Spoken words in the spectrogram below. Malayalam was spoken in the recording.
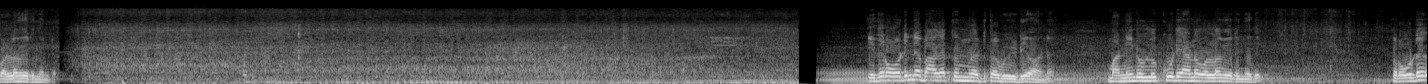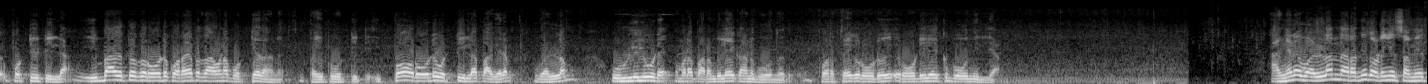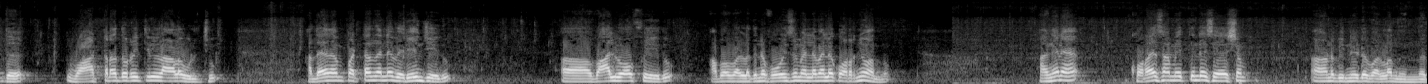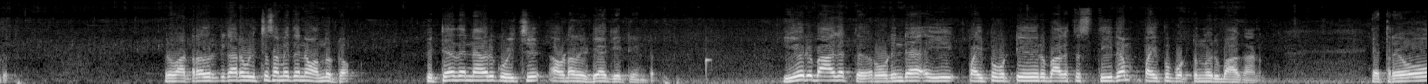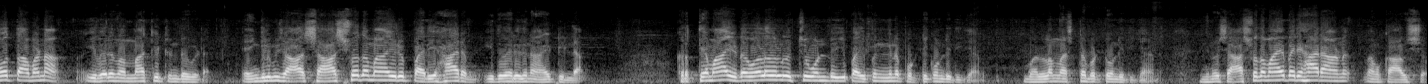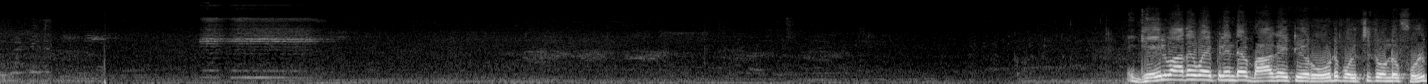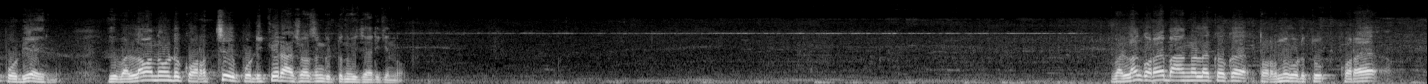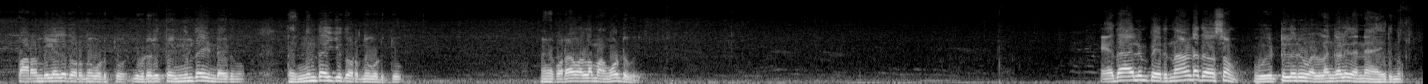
വെള്ളം വരുന്നുണ്ട്. ഇത് റോഡിന്റെ ഭാഗത്തു നിന്ന് എടുത്ത വീഡിയോ ആണ്. മണ്ണിന്റെ ഉള്ളിൽ കൂടിയാണ് വെള്ളം വരുന്നത്. റോഡ് പൊട്ടിയിട്ടില്ല. ഈ ഭാഗത്തൊക്കെ റോഡ് കുറേ തവണ പൊട്ടിയതാണ്. പൈപ്പ് പൊട്ടിയിട്ട്. ഇപ്പോൾ റോഡ് പൊട്ടിയില്ല. പകരം വെള്ളം ഉള്ളിലൂടെ നമ്മുടെ പറമ്പിലേക്കാണ് പോകുന്നത്. പുറത്തേക്ക് റോഡ് റോഡിലേക്ക് പോകുന്നില്ല. അങ്ങനെ വെള്ളം നിറഞ്ഞു തുടങ്ങിയ സമയത്ത് വാട്ടർ അതോറിറ്റിയിലുള്ള ആളെ വിളിച്ചു. അദ്ദേഹം പെട്ടെന്ന് തന്നെ വരികയും ചെയ്തു. വാൽവ് ഓഫ് ചെയ്തു. അപ്പോൾ വെള്ളത്തിന്റെ ഫോഴ്സ് മെല്ലെ മെല്ലെ കുറഞ്ഞു വന്നു. അങ്ങനെ കുറേ സമയത്തിന്റെ ശേഷം ആണ് പിന്നീട് വെള്ളം നിന്നത്. ഒരു വാട്ടർ അതോറിറ്റിക്കാരെ വിളിച്ച സമയത്ത് തന്നെ വന്നിട്ടോ പിറ്റേ തന്നെ അവർ കുഴിച്ച് അവിടെ റെഡിയാക്കിയിട്ടുണ്ട് ഈ ഒരു ഭാഗത്ത് റോഡിന്റെ ഈ പൈപ്പ് പൊട്ടിയ ഒരു ഭാഗത്ത് സ്ഥിരം പൈപ്പ് പൊട്ടുന്ന ഒരു ഭാഗമാണ്. എത്രയോ തവണ ഇവർ നന്നാക്കിയിട്ടുണ്ട് ഇവിടെ. എങ്കിലും ശാശ്വതമായൊരു പരിഹാരം ഇതുവരെ ഇതിനായിട്ടില്ല. കൃത്യമായ ഇടവേളകൾ വെച്ചുകൊണ്ട് ഈ പൈപ്പ് ഇങ്ങനെ പൊട്ടിക്കൊണ്ടിരിക്കുകയാണ്. വെള്ളം നഷ്ടപ്പെട്ടുകൊണ്ടിരിക്കുകയാണ്. ഇതിനൊരു ശാശ്വതമായ പരിഹാരമാണ് നമുക്ക് ആവശ്യം. ഗെയിൽ വാതക പൈപ്പിലിന്റെ ഭാഗമായിട്ട് ഈ റോഡ് പൊളിച്ചിട്ടുകൊണ്ട് ഫുൾ പൊടിയായിരുന്നു. ഈ വെള്ളം വന്നുകൊണ്ട് കുറച്ച് പൊടിക്കൊരു ആശ്വാസം കിട്ടുമെന്ന് വിചാരിക്കുന്നു. വെള്ളം കുറേ ഭാഗങ്ങളിലേക്കൊക്കെ തുറന്നു കൊടുത്തു. കുറേ പറമ്പിലേക്ക് തുറന്നു കൊടുത്തു. ഇവിടെ ഒരു തെങ്ങും തൈ ഉണ്ടായിരുന്നു. തെങ്ങും തൈക്ക് തുറന്നു കൊടുത്തു. അങ്ങനെ കുറേ വെള്ളം അങ്ങോട്ട് പോയി. ഏതായാലും പെരുന്നാളിന്റെ ദിവസം വീട്ടിലൊരു വള്ളംകളി തന്നെ ആയിരുന്നു.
